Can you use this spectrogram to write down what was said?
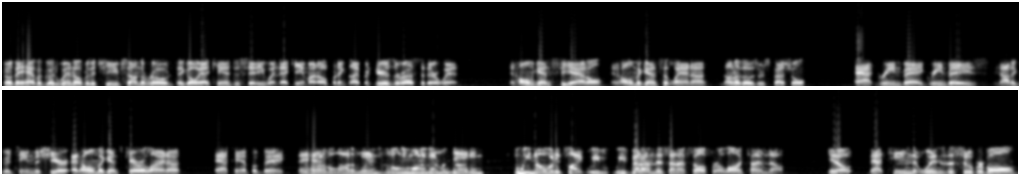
So they have a good win over the Chiefs on the road. They go at Kansas City, win that game on opening night. But here's the rest of their wins: at home against Seattle, at home against Atlanta. None of those are special. At Green Bay, Green Bay's not a good team this year. At home against Carolina, at Tampa Bay. They have a lot of wins, but only one of them are good. And, we know what it's like. We've we've bet on this NFL for a long time now. You know that team that wins the Super Bowl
